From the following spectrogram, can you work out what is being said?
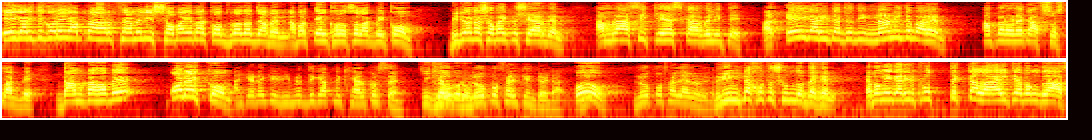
এই গাড়িতে করেই আপনার ফ্যামিলির সবাই এবার কক্সবাজার যাবেন। আবার তেল খরচও লাগবে কম। ভিডিওটা সবাই একটু শেয়ার দেন। আমরা আছি কেএস কারভেলিতে আর এই গাড়িটা যদি না নিতে পারেন আপনার অনেক আফসোস লাগবে। দামটা হবে অনেক কম। এটা কি রিমের দিকে আপনি খেয়াল করছেন? কি খেয়াল? লো প্রোফাইল কিন্তু এটা। ও। লো প্রোফাইল রিমটা কত সুন্দর দেখেন। এবং এই গাড়ির প্রত্যেকটা লাইট এবং গ্লাস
